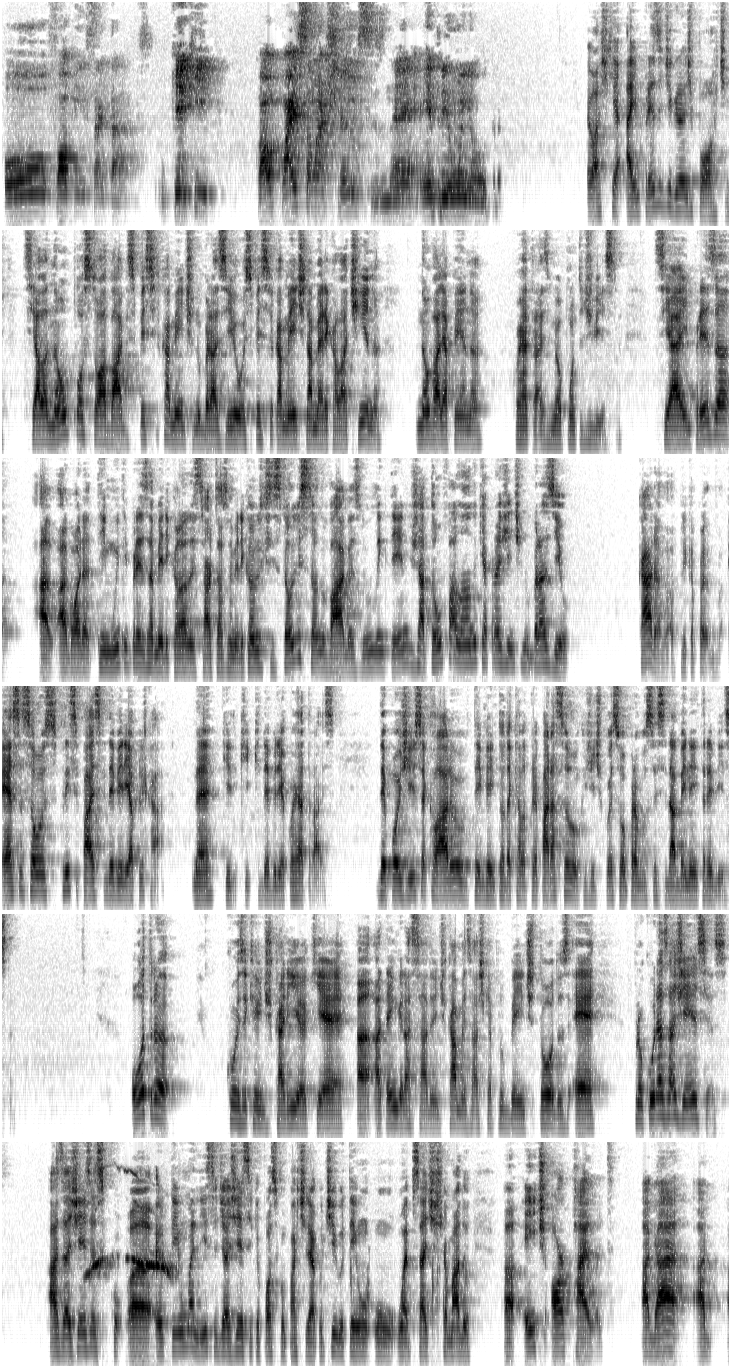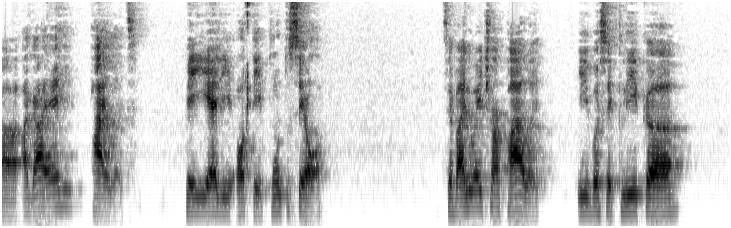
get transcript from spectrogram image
ou foco em startups? O que que qual, quais são as chances né, entre uma e outra? Eu acho que a empresa de grande porte se ela não postou a vaga especificamente no Brasil, especificamente na América Latina, não vale a pena correr atrás, do meu ponto de vista. Se a empresa. Agora, tem muita empresa americana, startups americanas que estão listando vagas no LinkedIn já estão falando que é para gente no Brasil. Cara, aplica pra, essas são as principais que deveria aplicar, né? Que, que, que deveria correr atrás. Depois disso, é claro, tem, vem toda aquela preparação que a gente começou para você se dar bem na entrevista. Outra coisa que eu indicaria, que é até engraçado eu indicar, mas acho que é para o bem de todos, é procura as agências. As agências, uh, eu tenho uma lista de agências que eu posso compartilhar contigo. Tem um, um, um website chamado uh, ah, HR Pilot, H, H, HR Pilot, P-I-L-O-T.co. Você vai no HR Pilot e você clica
